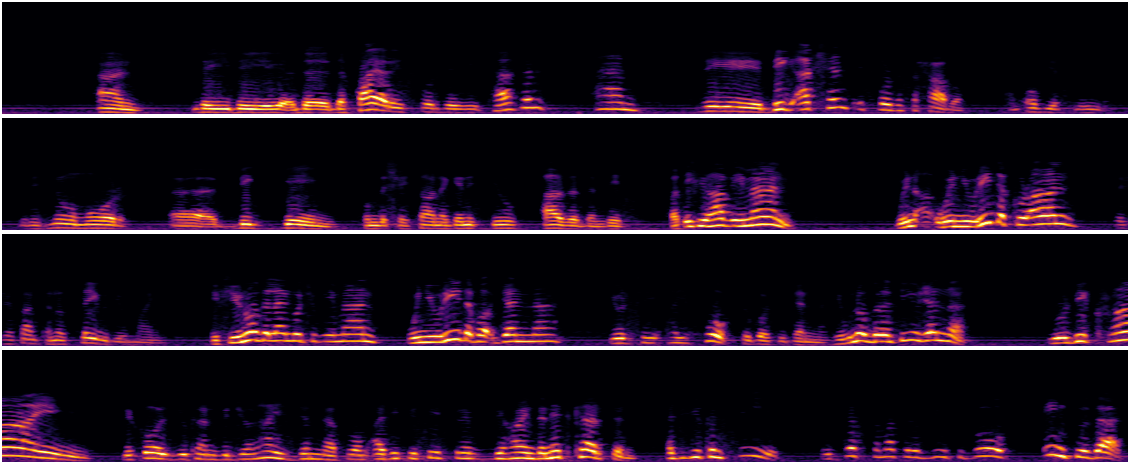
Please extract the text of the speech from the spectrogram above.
and the, the, the, the fire is for the Kafirs and the big actions is for the Sahaba. And obviously there is no more uh, big game from the shaitan against you other than this. But if you have Iman, when, uh, when you read the Quran, the shaitan cannot play with your mind. If you know the language of Iman, when you read about Jannah, you'll say, I hope to go to Jannah. He will not guarantee you Jannah. You will be crying because you can visualize Jannah from as if you see it from behind the net curtain, as if you can see it. It's just a matter of you to go into that.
